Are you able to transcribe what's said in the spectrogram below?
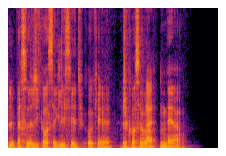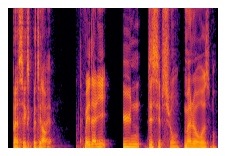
le personnage il commence à glisser, tu ok, je commence à voir, Ouais. mais euh, pas assez exploité Non. Mais Dali, une déception, malheureusement.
